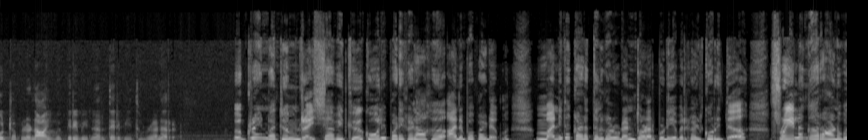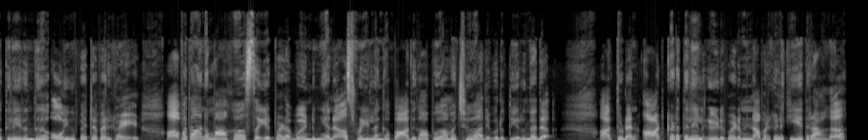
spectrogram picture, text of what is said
குற்றப்புலனாய்வு பிரிவினர் தெரிவித்துள்ளனர். உக்ரைன் மற்றும் ரஷ்யாவிற்கு கூலிப்படைகளாக அனுப்பப்படும் மனித கடத்தல்களுடன் தொடர்புடையவர்கள் குறித்து ஸ்ரீலங்கா ராணுவத்திலிருந்து ஓய்வு பெற்றவர்கள் அவதானமாக செயற்பட வேண்டும் என ஸ்ரீலங்கா பாதுகாப்பு அமைச்சு அறிவுறுத்தியிருந்தது. அத்துடன் ஆட்கடத்தலில் ஈடுபடும் நபர்களுக்கு எதிராக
